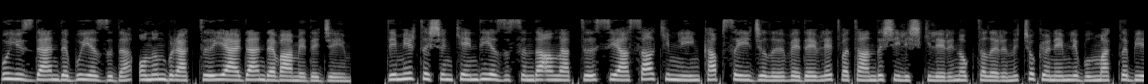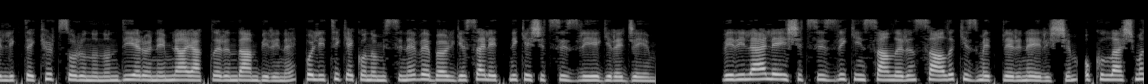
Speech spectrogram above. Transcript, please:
Bu yüzden de bu yazıda, onun bıraktığı yerden devam edeceğim. Demirtaş'ın kendi yazısında anlattığı siyasal kimliğin kapsayıcılığı ve devlet-vatandaş ilişkileri noktalarını çok önemli bulmakla birlikte Kürt sorununun diğer önemli ayaklarından birine, politik ekonomisine ve bölgesel etnik eşitsizliğe gireceğim. Verilerle eşitsizlik insanların sağlık hizmetlerine erişim, okullaşma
